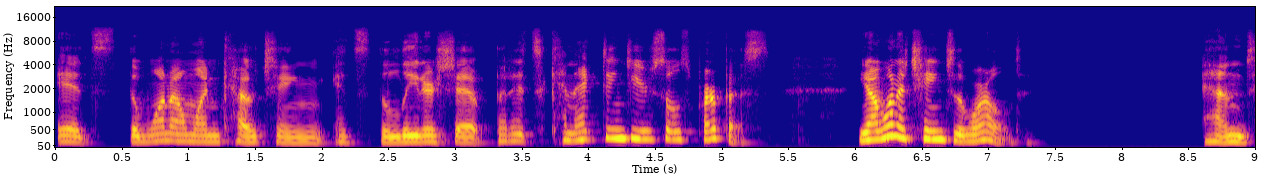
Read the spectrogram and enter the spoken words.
it's the one-on-one coaching, it's the leadership, but it's connecting to your soul's purpose. You know, I want to change the world. And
